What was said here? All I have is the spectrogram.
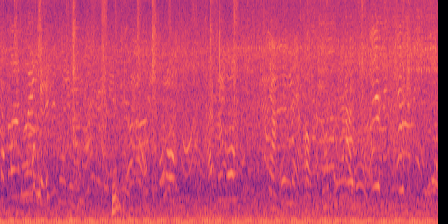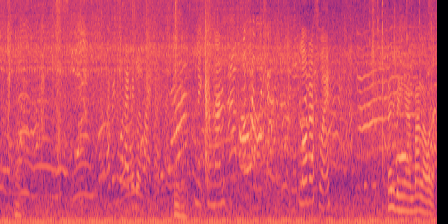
ช็อปเปอร์ด้วยอยากอุ้มไม่อยากออกจากรถใช่ไหมล่ะลูกเอาไปดูอะไรไปดูไปอืมเหล็กตรงนั้นรถอะสวยน่าจะเป็นงานบ้านเราแหละ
